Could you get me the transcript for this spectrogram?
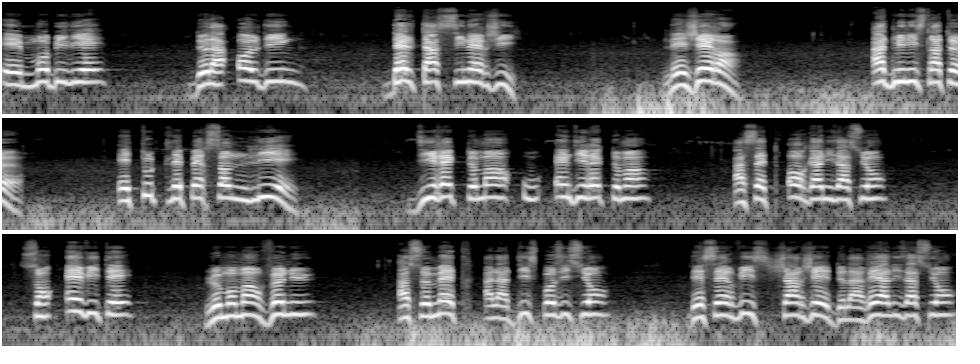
et mobilier de la holding Delta Synergie. Les gérants, administrateurs et toutes les personnes liées directement ou indirectement à cette organisation sont invités, le moment venu, à se mettre à la disposition des services chargés de la réalisation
